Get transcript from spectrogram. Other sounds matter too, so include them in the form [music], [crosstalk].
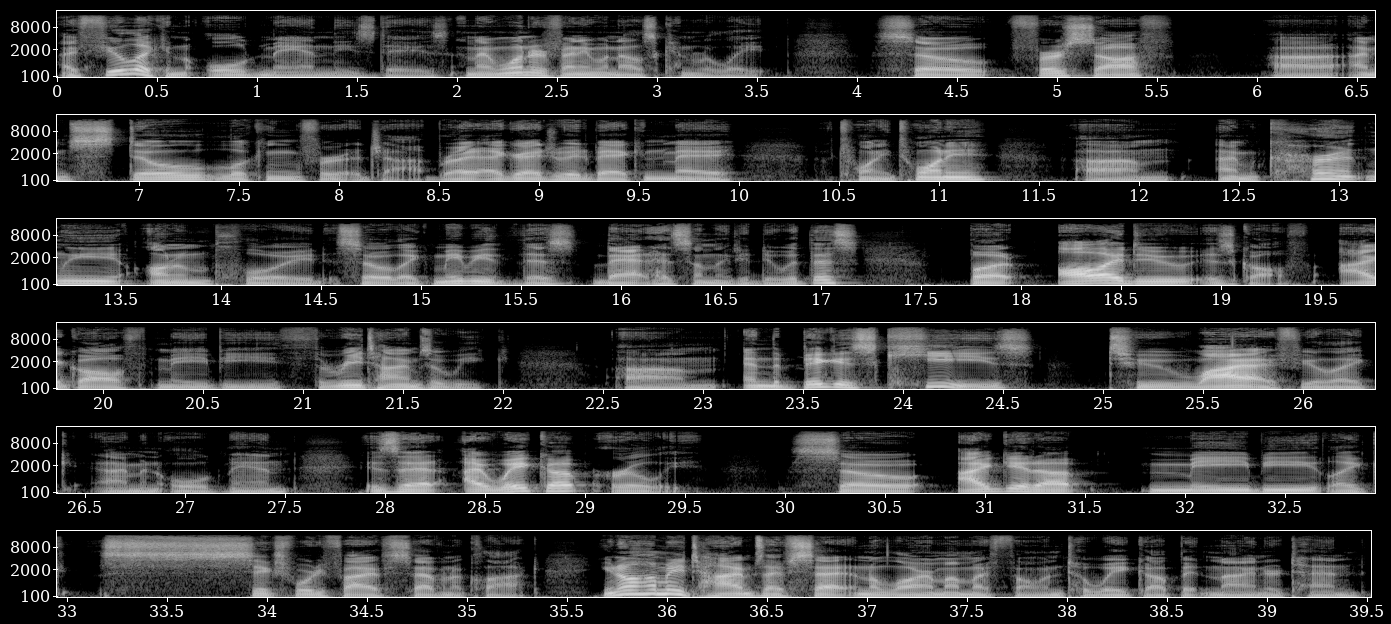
I feel like an old man these days, and I wonder if anyone else can relate. So, first off, uh, I'm still looking for a job, right? I graduated back in May of 2020. Um, I'm currently unemployed, so like maybe this that has something to do with this. But all I do is golf. I golf maybe three times a week, um, and the biggest keys to why I feel like I'm an old man is that I wake up early. So I get up maybe like 6:45, 7 o'clock. You know how many times I've set an alarm on my phone to wake up at 9 or 10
